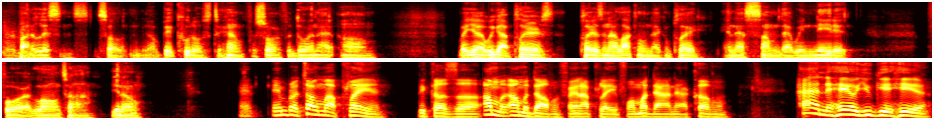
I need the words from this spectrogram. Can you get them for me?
everybody listens. So, you know, big kudos to him for sure for doing that. Um, but yeah, we got players, players in our locker room that can play. And that's something that we needed for a long time, you know. And, and bro, talking about playing, because uh, I'm, a, I'm a Dolphin fan. I played for him. I'm down there, I cover him. How in the hell you get here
